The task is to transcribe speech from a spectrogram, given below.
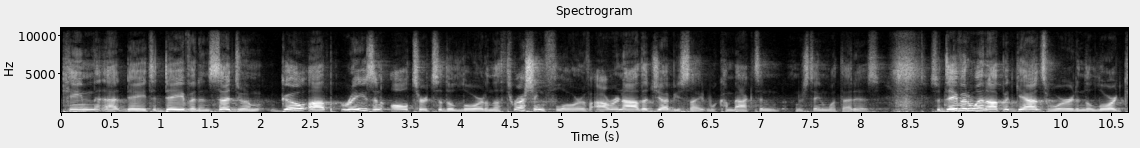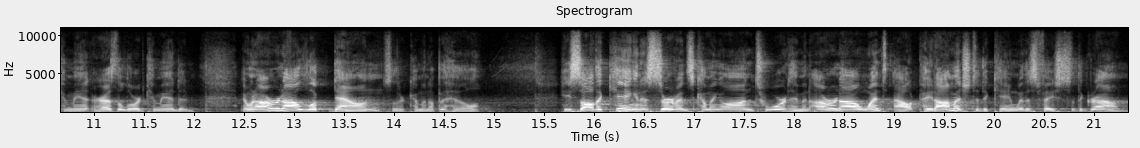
came that day to David and said to him, Go up, raise an altar to the Lord on the threshing floor of Araunah the Jebusite. We'll come back to understand what that is. So David went up at Gad's word, and the Lord command, or as the Lord commanded. And when Araunah looked down, so they're coming up a hill, he saw the king and his servants coming on toward him. And Araunah went out, paid homage to the king with his face to the ground.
